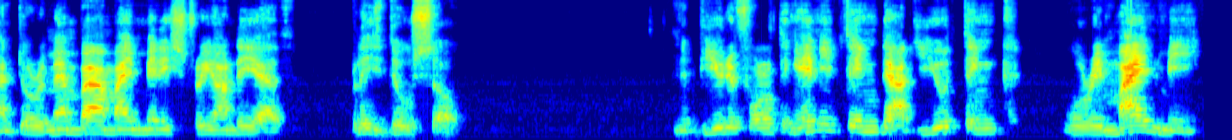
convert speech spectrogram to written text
and to remember my ministry on the earth, please do so. The beautiful thing, anything that you think will remind me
